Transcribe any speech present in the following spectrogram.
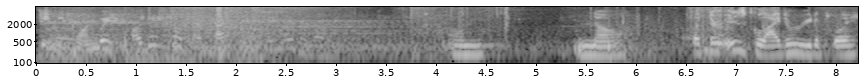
Gave me one. Wait, are there still jetpacks in this game or no? Um, no. But there is glider redeploy.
